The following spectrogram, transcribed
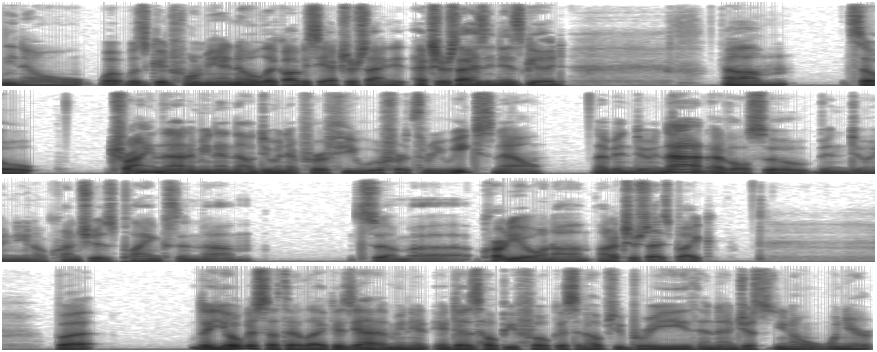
you know what was good for me. I know like obviously exercising exercising is good. Um, so trying that. I mean, and now doing it for a few for three weeks now. I've been doing that. I've also been doing you know crunches, planks, and um, some uh, cardio on a on exercise bike. But the yoga stuff that I like is yeah, I mean it, it does help you focus, it helps you breathe, and then just you know when you're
